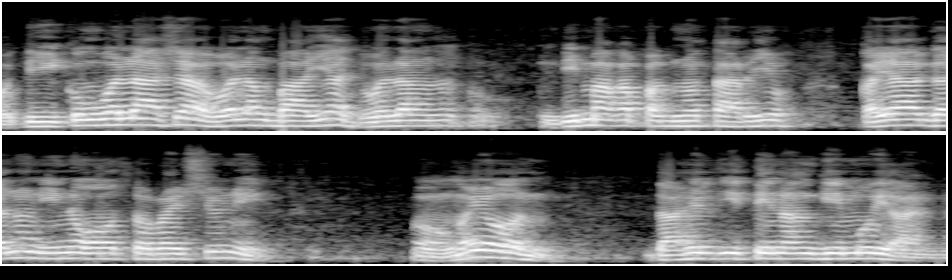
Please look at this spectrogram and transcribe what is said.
o di kung wala siya, walang bayad, walang hindi makapag-notaryo. Kaya ganun ino-authorize yun eh. O ngayon, dahil itinanggi mo 'yan,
